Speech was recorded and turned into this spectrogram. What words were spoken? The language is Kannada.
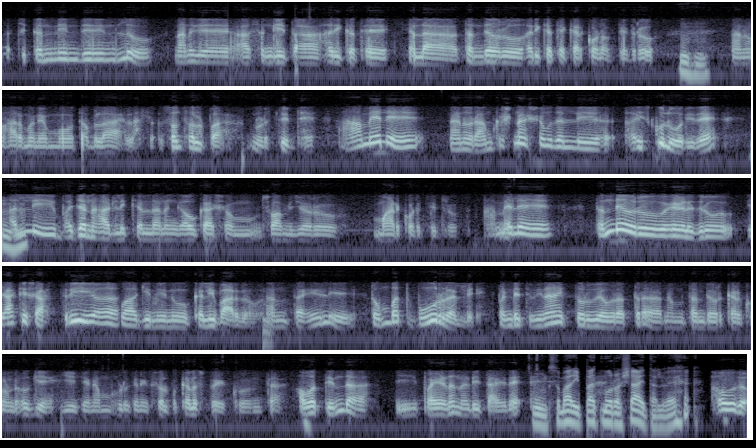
ಚಿಕ್ಕಂದಿನಿಂದಲೂ ನನಗೆ ಆ ಸಂಗೀತ ಹರಿಕಥೆ ಎಲ್ಲ ತಂದೆಯವರು ಹರಿಕಥೆ ಕರ್ಕೊಂಡು ಹೋಗ್ತಿದ್ರು. ನಾನು ಹಾರ್ಮೋನಿಯಮ್ಮು ತಬಲಾ ಎಲ್ಲ ಸ್ವಲ್ಪ ಸ್ವಲ್ಪ ನುಡಿಸ್ತಿದ್ದೆ. ಆಮೇಲೆ ನಾನು ರಾಮಕೃಷ್ಣಾಶ್ರಮದಲ್ಲಿ ಹೈಸ್ಕೂಲ್ ಓದಿದೆ. ಅಲ್ಲಿ ಭಜನ್ ಹಾಡ್ಲಿಕ್ಕೆಲ್ಲ ನಂಗೆ ಅವಕಾಶ ಸ್ವಾಮೀಜಿಯವರು ಮಾಡಿಕೊಡ್ತಿದ್ರು. ಆಮೇಲೆ ತಂದೆಯವರು ಹೇಳಿದ್ರು, ಯಾಕೆ ಶಾಸ್ತ್ರೀಯವಾಗಿ ನೀನು ಕಲಿಬಾರದು? ಅಂತ ಹೇಳಿ ತೊಂಬತ್ ಮೂರರಲ್ಲಿ ಪಂಡಿತ್ ವಿನಾಯಕ್ ತೊರ್ವಿ ಅವರ ಹತ್ರ ನಮ್ಮ ತಂದೆಯವರು ಕರ್ಕೊಂಡು ಹೋಗಿ, ಹೀಗೆ ನಮ್ಮ ಹುಡುಗನಿಗೆ ಸ್ವಲ್ಪ ಕಲಿಸ್ಬೇಕು ಅಂತ ಅವತ್ತಿಂದ ಈ ಪಯಣ ನಡೀತಾ ಇದೆ. ಸುಮಾರು ಇಪ್ಪತ್ತ್ ಮೂರು ವರ್ಷ ಆಯ್ತಲ್ವೇ? ಹೌದು.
